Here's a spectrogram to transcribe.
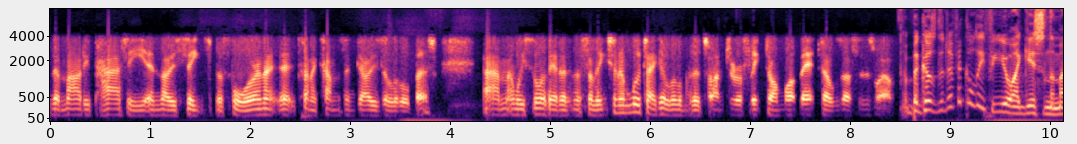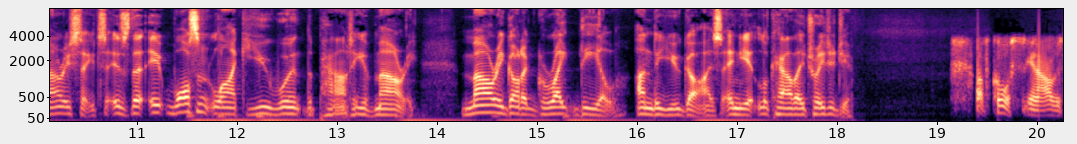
the Māori Party in those seats before, and it, kind of comes and goes a little bit. Um, and we saw that in this election, and we'll take a little bit of time to reflect on what that tells us as well. Because the difficulty for you, I guess, in the Maori seats is that it wasn't like you weren't the party of Maori. Maori got a great deal under you guys, and yet look how they treated you. Of course, you know I was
